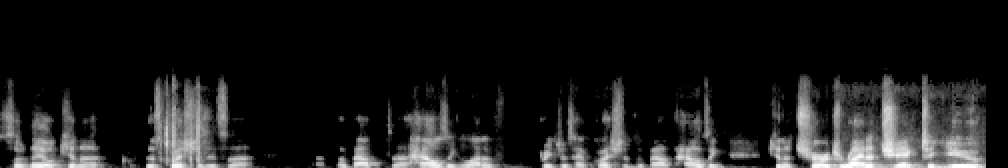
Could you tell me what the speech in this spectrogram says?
So Dale, can uh, this question is uh, about uh, housing. A lot of preachers have questions about housing can a church write a check to you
